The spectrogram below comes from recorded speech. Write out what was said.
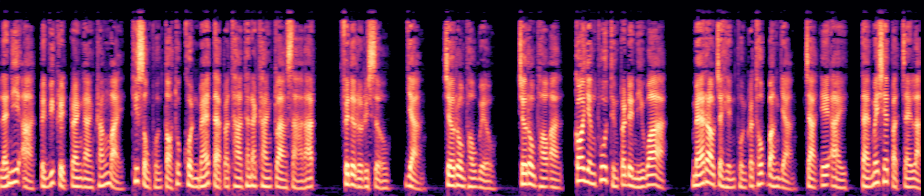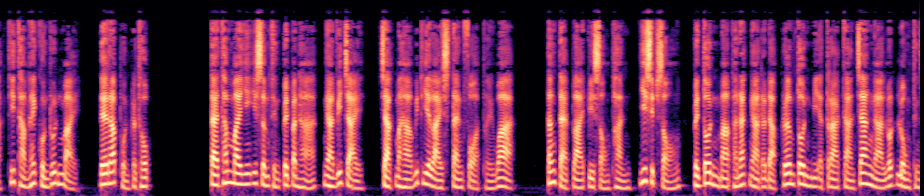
และนี่อาจเป็นวิกฤตแรงงานครั้งใหม่ที่ส่งผลต่อทุกคนแม้แต่ประธานธนาคารกลางสหรัฐ Federal Reserve อย่างเจอโรมพาวเวล เจอโรมพาวอัลก็ยังพูดถึงประเด็นนี้ว่า แม้เราจะเห็นผลกระทบบางอย่างจาก AI แต่ไม่ใช่ปัจจัยหลักที่ทำให้คนรุ่นใหม่ ได้รับผลกระทบ แต่ทำไมยิงอิสมถึงเป็นปัญหางานวิจัยจากมหาวิทยาลัยสแตนฟอร์ดเผยว่า ตั้งแต่ปลายปี 2022 เป็นต้นมาพนักงานระดับเริ่มต้นมีอัตราการจ้างงานลดลงถึง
